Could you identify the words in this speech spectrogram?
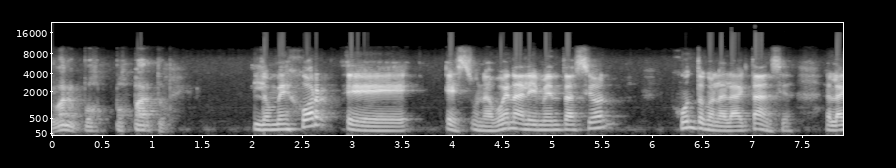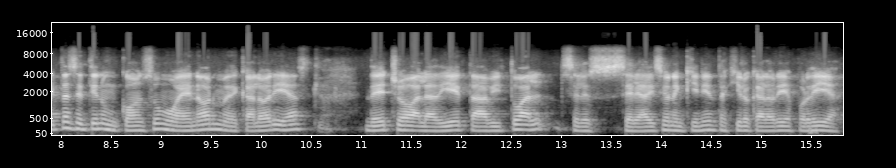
bueno, posparto. Lo mejor eh, es una buena alimentación junto con la lactancia. La lactancia tiene un consumo enorme de calorías. De hecho, a la dieta habitual se, le adicionan 500 kilocalorías por día.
